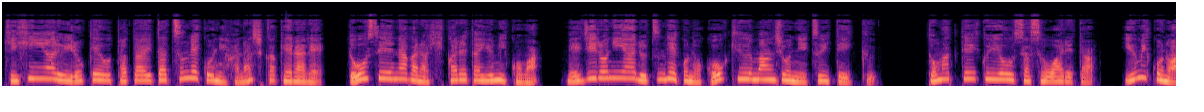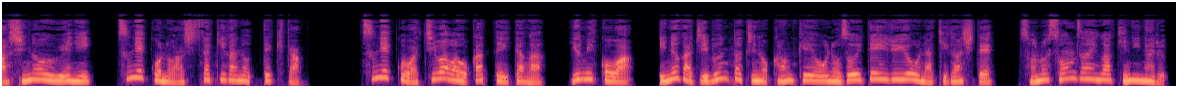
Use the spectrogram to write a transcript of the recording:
気品ある色気を称えた常子に話しかけられ、同性ながら惹かれた由美子は、目白にある常子の高級マンションについていく。止まっていくよう誘われた、由美子の足の上に、常子の足先が乗ってきた。常子はチワワを飼っていたが、由美子は犬が自分たちの関係を覗いているような気がして、その存在が気になる。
